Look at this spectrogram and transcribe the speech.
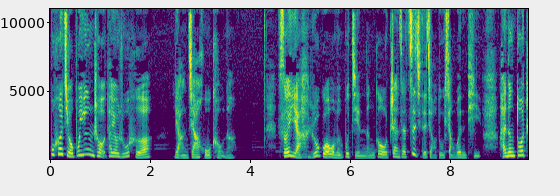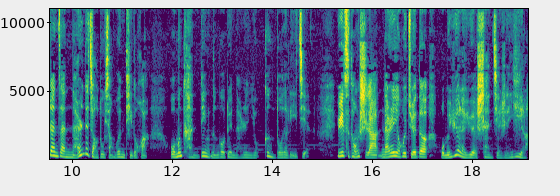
不喝酒不应酬，他又如何养家糊口呢？所以啊，如果我们不仅能够站在自己的角度想问题，还能多站在男人的角度想问题的话，我们肯定能够对男人有更多的理解。与此同时啊，男人也会觉得我们越来越善解人意了。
